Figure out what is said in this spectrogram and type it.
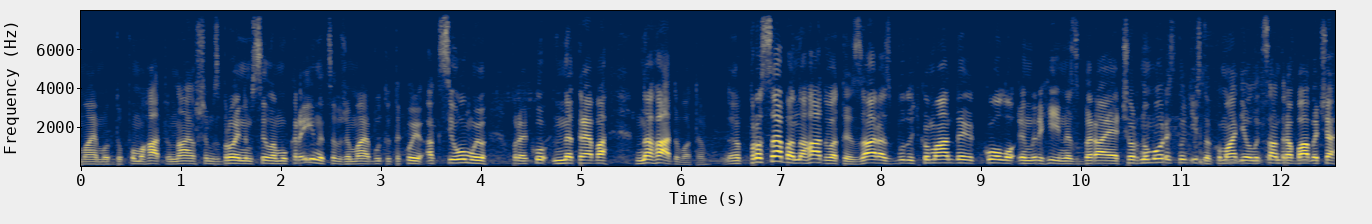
Маємо допомагати нашим збройним силам України. Це вже має бути такою аксіомою, про яку не треба нагадувати. Е, Про себе нагадувати зараз будуть команди. Коло енергійне збирає Чорноморець. Ну дійсно команді Олександра Бабича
